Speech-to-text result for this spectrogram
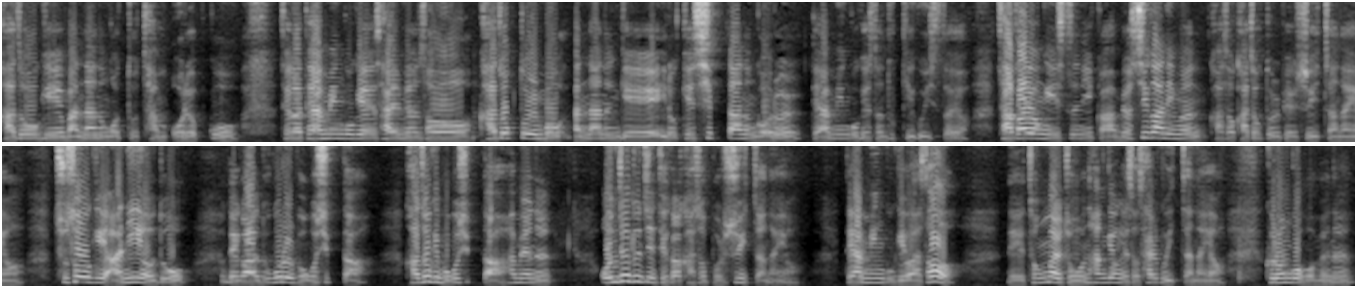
가족이 만나는 것도 참 어렵고 제가 대한민국에 살면서 가족들 뭐 만나는 게 이렇게 쉽다는 거를 대한민국에서 느끼고 있어요. 자가용이 있으니까 몇 시간이면 가서 가족들 뵐 수 있잖아요. 추석이 아니어도 내가 누구를 보고 싶다. 가족이 보고 싶다 하면은 언제든지 제가 가서 볼 수 있잖아요. 대한민국에 와서 네, 정말 좋은 환경에서 살고 있잖아요. 그런 거 보면은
